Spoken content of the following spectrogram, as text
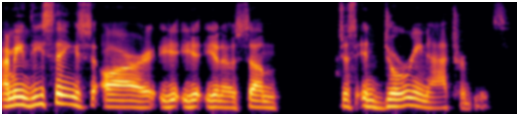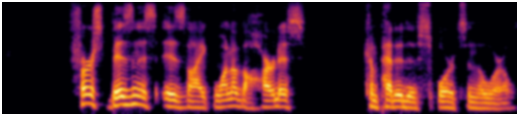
I mean, these things are you, you know some just enduring attributes. First, business is like one of the hardest competitive sports in the world.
